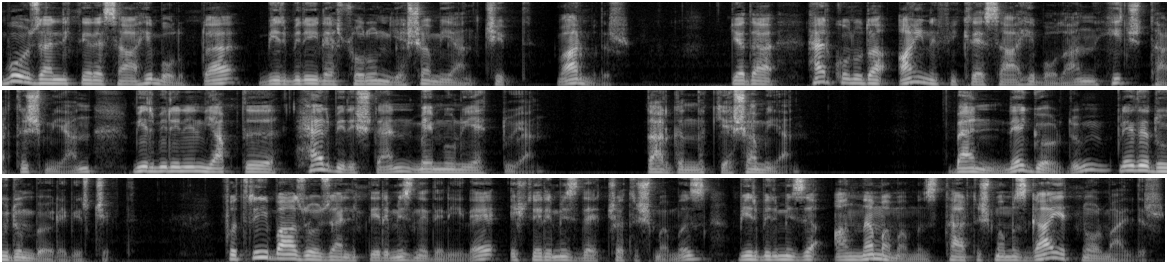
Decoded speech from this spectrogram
Bu özelliklere sahip olup da birbiriyle sorun yaşamayan çift var mıdır? Ya da her konuda aynı fikre sahip olan, hiç tartışmayan, birbirinin yaptığı her bir işten memnuniyet duyan, dargınlık yaşamayan. Ben ne gördüm ne de duydum böyle bir çift. Fıtri bazı özelliklerimiz nedeniyle eşlerimizle çatışmamız, birbirimizi anlamamamız, tartışmamız gayet normaldir.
